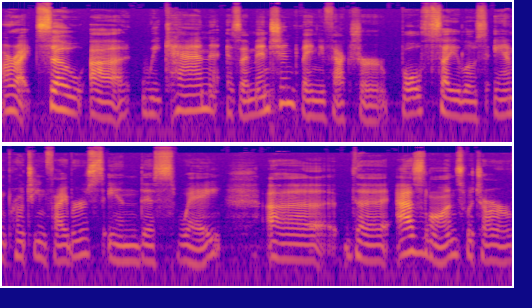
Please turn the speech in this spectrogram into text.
All right, so uh, we can, as I mentioned, manufacture both cellulose and protein fibers in this way. Uh, the Azlons, which are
